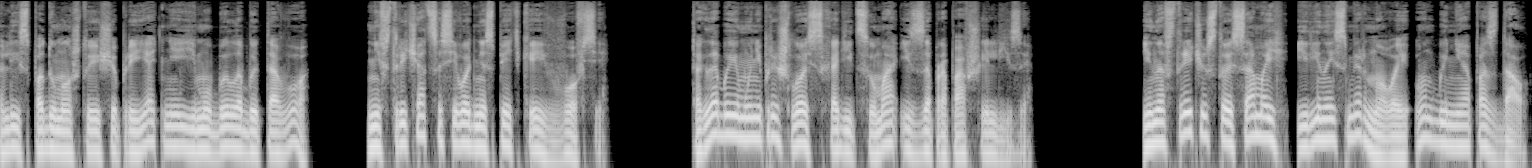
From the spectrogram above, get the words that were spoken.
Лис подумал, что еще приятнее ему было бы того, не встречаться сегодня с Петькой вовсе. Тогда бы ему не пришлось сходить с ума из-за пропавшей Лизы и на встречу с той самой Ириной Смирновой он бы не опоздал.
